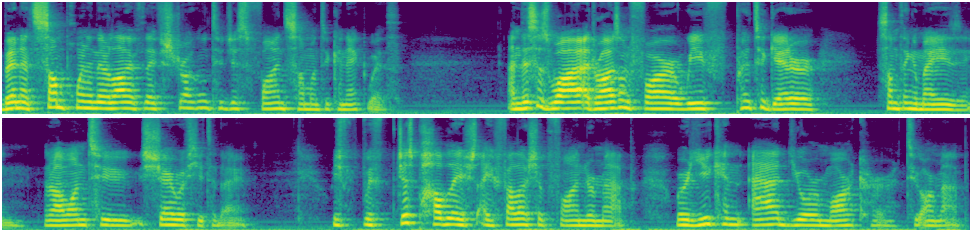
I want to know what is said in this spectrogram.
been at some point in their life, they've struggled to just find someone to connect with. And this is why at Rise on Fire, we've put together something amazing that I want to share with you today. We've, we've just published a fellowship finder map where you can add your marker to our map.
